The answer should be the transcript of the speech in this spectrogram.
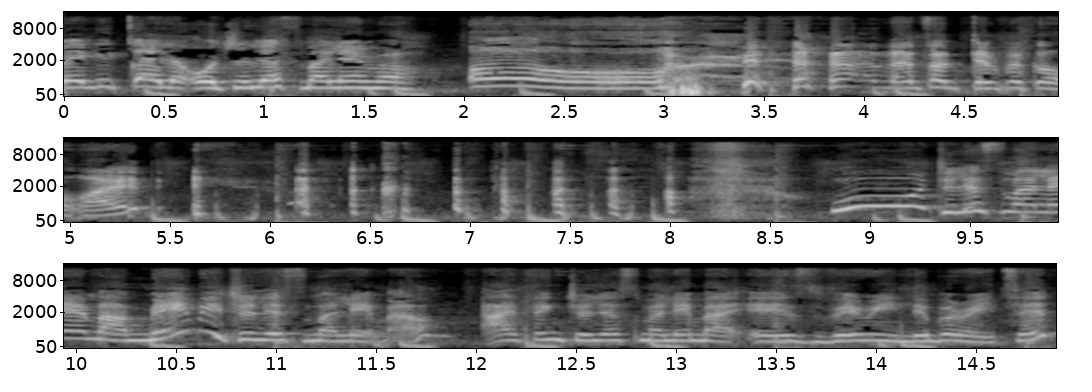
Bheki Cele or Julius Malema? Oh, that's a difficult one. Julius Malema. Maybe Julius Malema. I think Julius Malema is very liberated.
